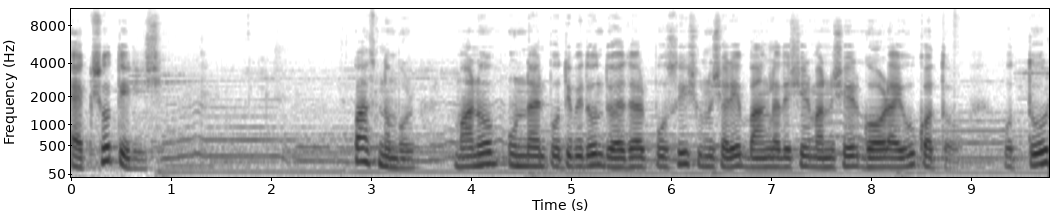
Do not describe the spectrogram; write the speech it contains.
একশো তিরিশ। পাঁচ নম্বর, মানব উন্নয়ন প্রতিবেদন দু হাজার পঁচিশ অনুসারে বাংলাদেশের মানুষের গড় আয়ু কত? উত্তর,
